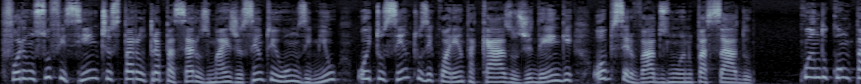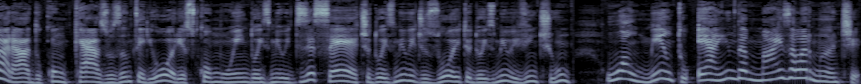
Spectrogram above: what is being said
foram suficientes para ultrapassar os mais de 111.840 casos de dengue observados no ano passado. Quando comparado com casos anteriores, como em 2017, 2018 e 2021, o aumento é ainda mais alarmante,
